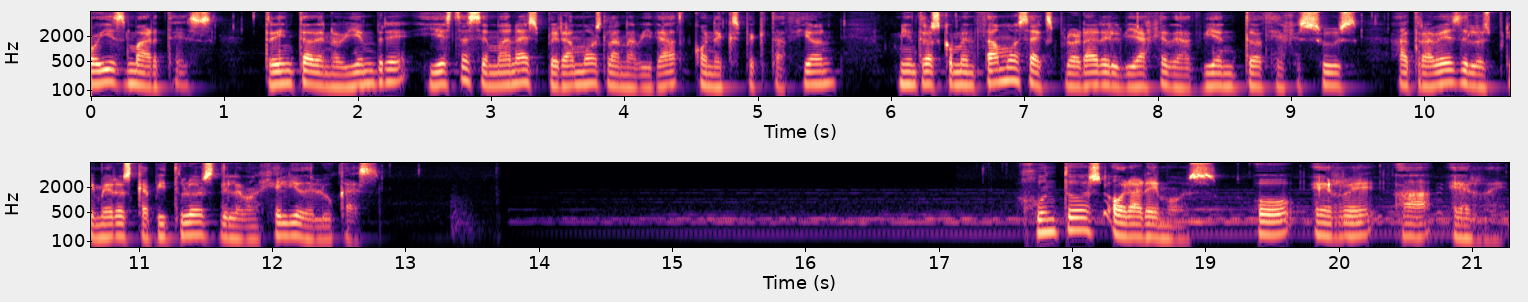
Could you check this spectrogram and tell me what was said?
Hoy es martes, 30 de noviembre, y esta semana esperamos la Navidad con expectación mientras comenzamos a explorar el viaje de Adviento hacia Jesús a través de los primeros capítulos del Evangelio de Lucas. Juntos oraremos, O-R-A-R,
